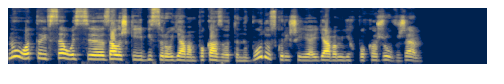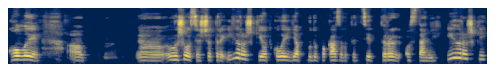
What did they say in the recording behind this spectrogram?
Ну, от і все. Ось е, залишки бісеру я вам показувати не буду. Скоріше, я, вам їх покажу вже, коли. Е, лишилося ще три іграшки. От коли я буду показувати ці три останніх іграшки,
